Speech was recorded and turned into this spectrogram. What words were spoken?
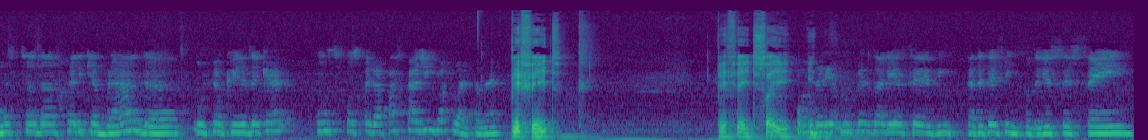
Essa da série quebrada, o que eu quis dizer que é como se fosse pegar a passagem do atleta, né? Perfeito. Perfeito, isso aí. Poderia, não precisaria ser 20, 75, poderia ser 100.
